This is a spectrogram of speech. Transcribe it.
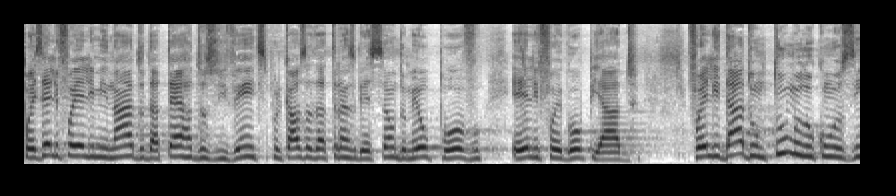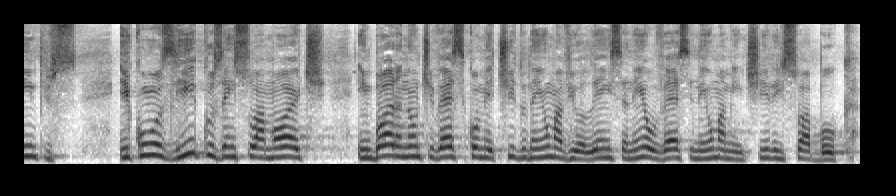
Pois ele foi eliminado da terra dos viventes por causa da transgressão do meu povo, ele foi golpeado. Foi-lhe dado um túmulo com os ímpios e com os ricos em sua morte, embora não tivesse cometido nenhuma violência, nem houvesse nenhuma mentira em sua boca.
